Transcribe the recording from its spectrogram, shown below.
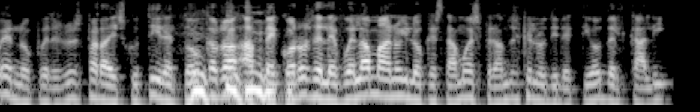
Bueno, pues eso es para discutir. En todo caso, a Pecoro se le fue la mano y lo que estamos esperando es que los directivos del Cali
